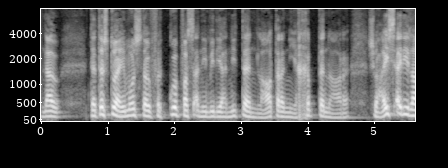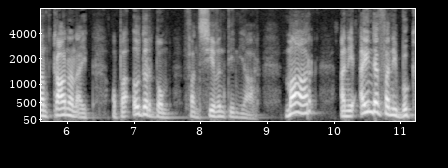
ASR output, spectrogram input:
Nou, dit is toe hy mos nou verkoop was aan die Midianiete en later aan die Egiptenare. So hy's uit die land Kanaan uit op 'n ouderdom van 17 jaar. Maar aan die einde van die boek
